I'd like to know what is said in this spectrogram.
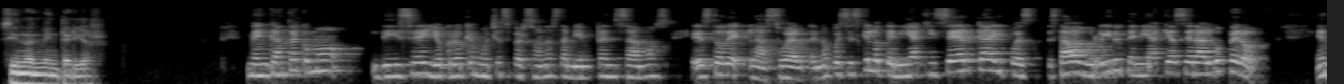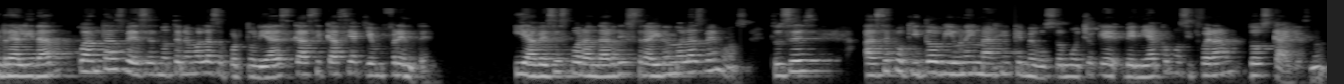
sino en mi interior. Me encanta cómo dice, yo creo que muchas personas también pensamos esto de la suerte, ¿no? Pues es que lo tenía aquí cerca y pues estaba aburrido y tenía que hacer algo, pero en realidad, ¿cuántas veces no tenemos las oportunidades casi, casi aquí enfrente? Y a veces por andar distraído no las vemos. Entonces, hace poquito vi una imagen que me gustó mucho que venía como si fueran dos calles, ¿no?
